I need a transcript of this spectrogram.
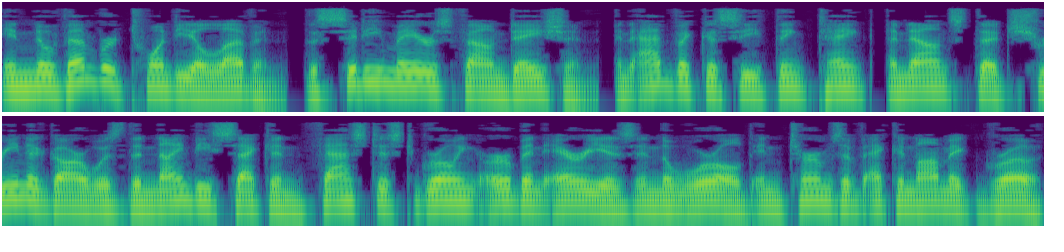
In November 2011, the City Mayors Foundation, an advocacy think tank, announced that Srinagar was the 92nd fastest growing urban areas in the world in terms of economic growth,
